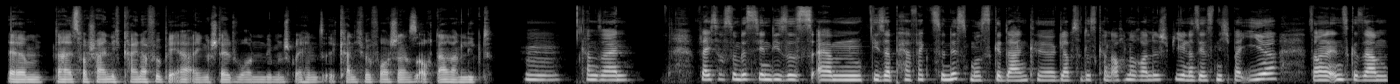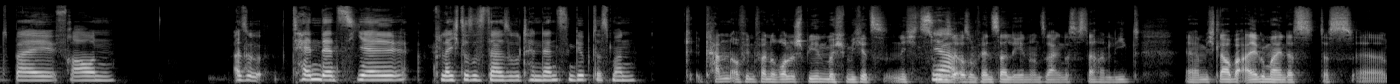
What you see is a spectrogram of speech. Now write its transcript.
ähm, da ist wahrscheinlich keiner für PR eingestellt worden. Dementsprechend kann ich mir vorstellen, dass es auch daran liegt. Hm, kann sein. Vielleicht auch so ein bisschen dieses, ähm, dieser Perfektionismus-Gedanke. Glaubst du, das kann auch eine Rolle spielen? Also jetzt nicht bei ihr, sondern insgesamt bei Frauen. Also tendenziell, vielleicht, dass es da so Tendenzen gibt, dass man kann auf jeden Fall eine Rolle spielen, möchte mich jetzt nicht zu ja. sehr aus dem Fenster lehnen und sagen, dass es daran liegt. Ähm, ich glaube allgemein, dass, dass äh,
